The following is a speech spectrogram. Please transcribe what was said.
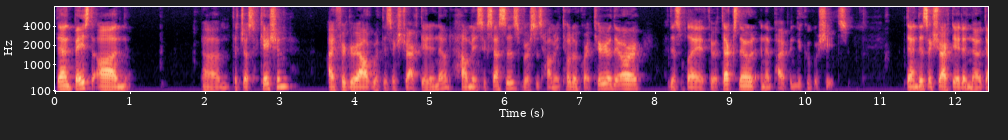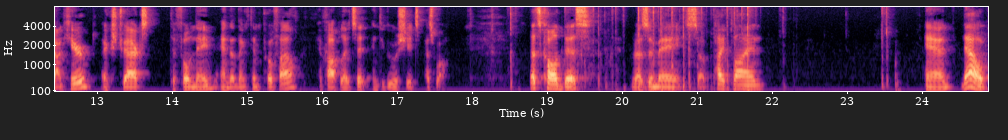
Then based on um, the justification, I figure out with this extract data node how many successes versus how many total criteria there are, display it through a text node, and then pipe into Google Sheets. Then this extract data node down here extracts the full name and the LinkedIn profile and populates it into Google Sheets as well. Let's call this resume sub pipeline. And now,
